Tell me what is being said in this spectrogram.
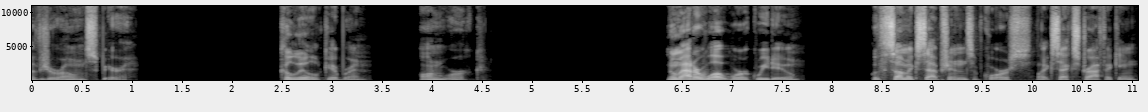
of your own spirit. Kahlil Gibran on work. No matter what work we do, with some exceptions, of course, like sex trafficking,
